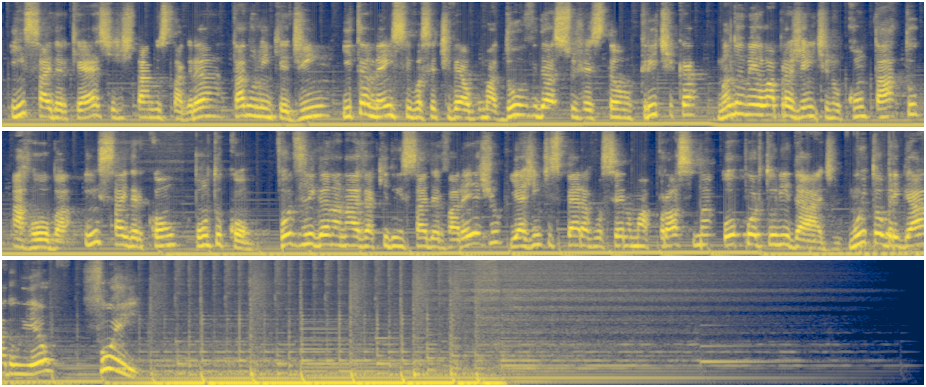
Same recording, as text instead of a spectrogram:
InsiderCast. A gente está no Instagram, está no LinkedIn. E também, se você tiver alguma dúvida, sugestão, crítica, manda um e-mail lá para gente no contato arroba Vou desligando a nave aqui do Insider Varejo e a gente espera você numa próxima oportunidade. Muito obrigado e eu fui!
